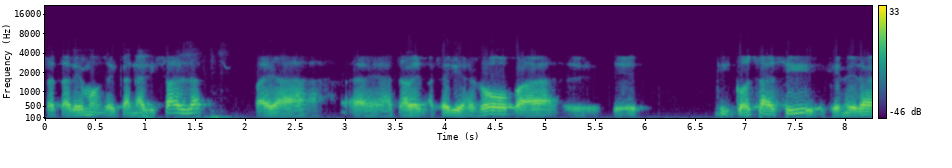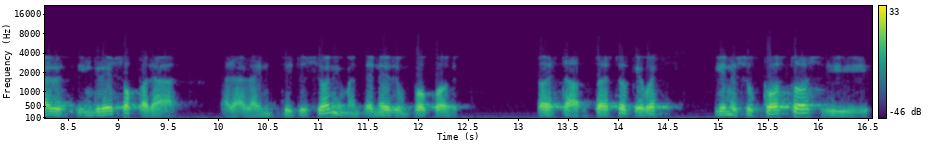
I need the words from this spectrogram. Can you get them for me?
trataremos de canalizarla para eh, a través de las ferias de ropa este, y cosas así, generar ingresos para, para la institución y mantener un poco todo, esta, todo esto que bueno, tiene sus costos y,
